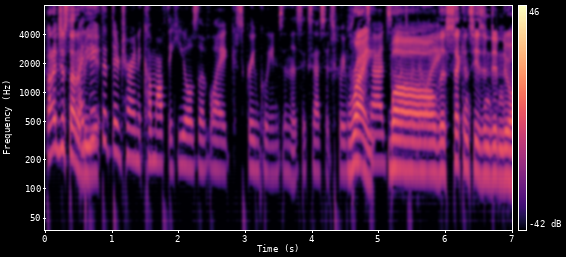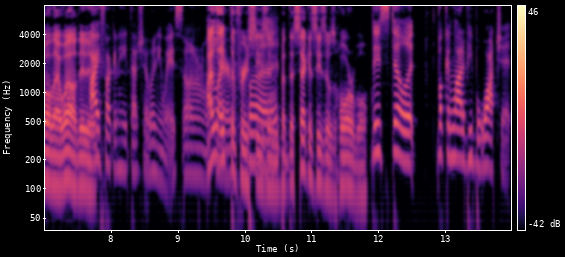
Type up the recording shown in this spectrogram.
but I just thought it'd I be think that they're trying to come off the heels of like Scream Queens and the success that Scream right. Queens had. So that's why well, like, the second season didn't do all that well, did it? I fucking hate that show anyway, so I don't. Really I liked the first season, but the second season was horrible. they still it fucking a lot of people watch it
